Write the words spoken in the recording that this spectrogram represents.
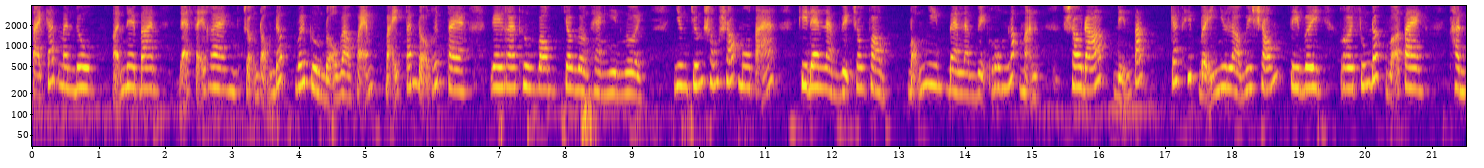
tại Kathmandu ở Nepal đã xảy ra một trận động đất với cường độ vào khoảng 7-8 độ Richter, gây ra thương vong cho gần hàng nghìn người. Nhưng chứng sống sót mô tả, khi đang làm việc trong phòng, bỗng nhiên bàn làm việc rung lắc mạnh, sau đó điện tắt, các thiết bị như lò vi sóng, tivi rơi xuống đất vỡ tan, thành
